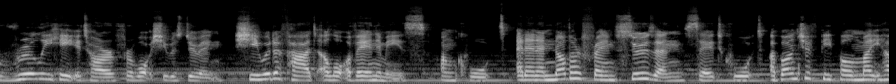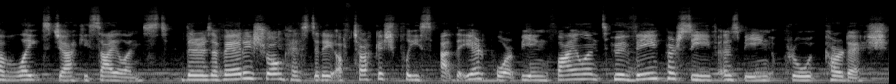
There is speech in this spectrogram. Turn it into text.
really hated her for what she was doing. She would have had a lot of enemies, unquote. And then another friend, Susan, said, quote, a bunch of people might have liked Jacky silenced. There is a very strong history of Turkish police at the airport being violent who they perceive as being pro-Kurdish,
